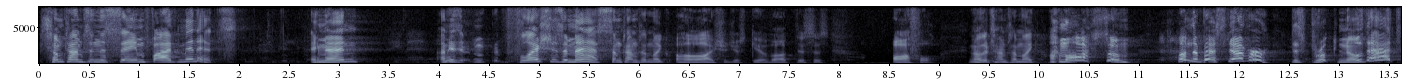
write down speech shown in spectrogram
sometimes in the same five minutes. Amen? I mean, flesh is a mess. Sometimes I'm like, oh, I should just give up. This is awful. And other times I'm like, I'm awesome. I'm the best ever. Does Brooke know that?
